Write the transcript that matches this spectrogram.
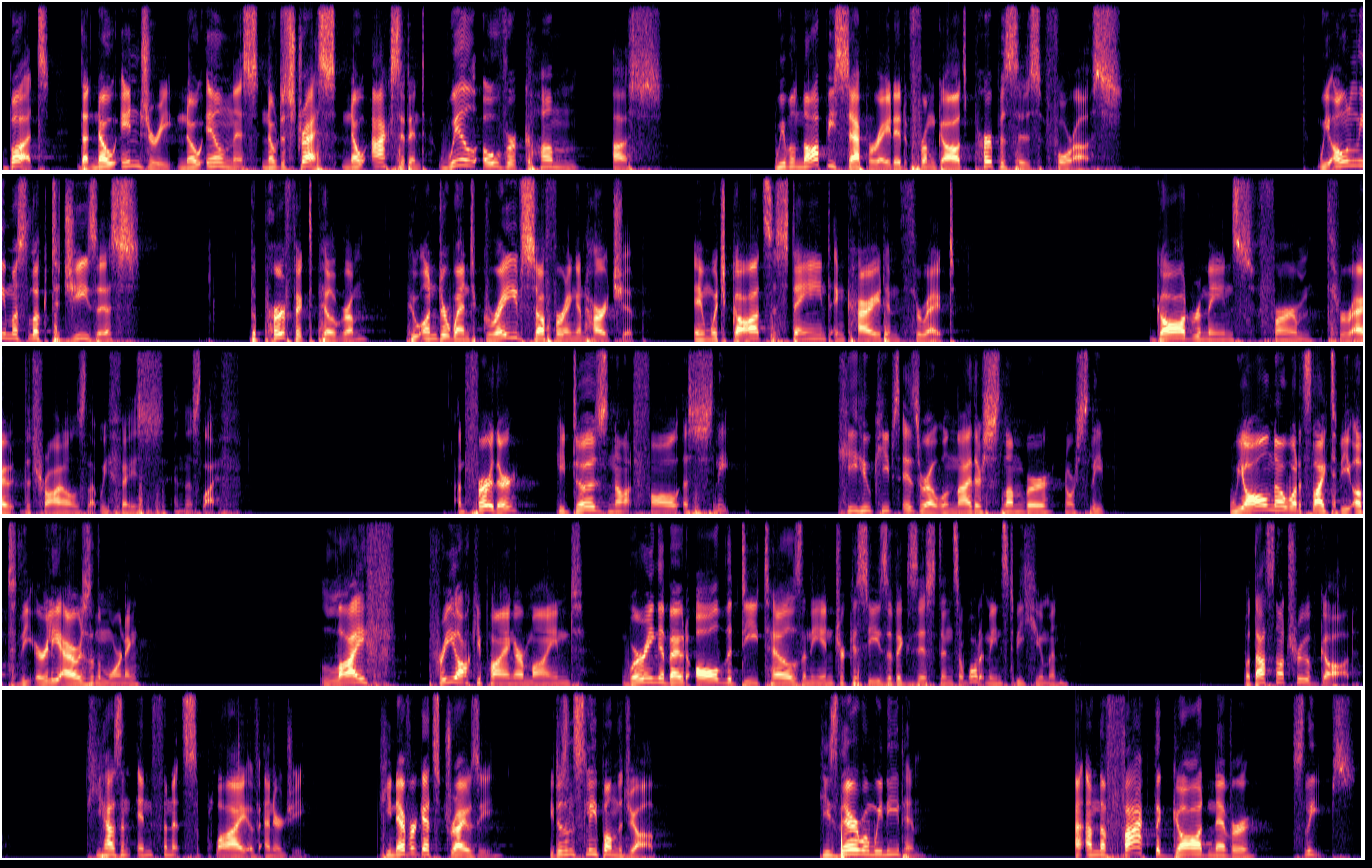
but that no injury, no illness, no distress, no accident will overcome us. We will not be separated from God's purposes for us. We only must look to Jesus, the perfect pilgrim, who underwent grave suffering and hardship, in which God sustained and carried him throughout. God remains firm throughout the trials that we face in this life. And further, he does not fall asleep. He who keeps Israel will neither slumber nor sleep. We all know what it's like to be up to the early hours of the morning, life preoccupying our mind, worrying about all the details and the intricacies of existence and what it means to be human. But that's not true of God. He has an infinite supply of energy. He never gets drowsy. He doesn't sleep on the job. He's there when we need him. And the fact that God never sleeps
